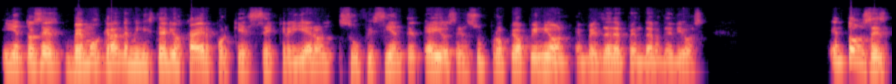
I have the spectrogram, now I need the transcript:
Y entonces vemos grandes ministerios caer porque se creyeron suficientes ellos en su propia opinión en vez de depender de Dios. Entonces,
